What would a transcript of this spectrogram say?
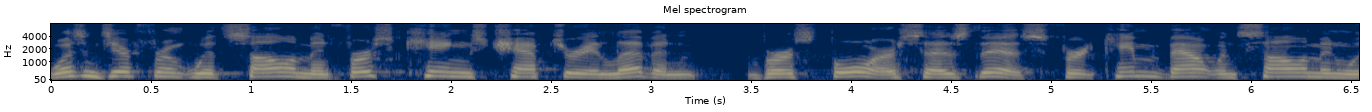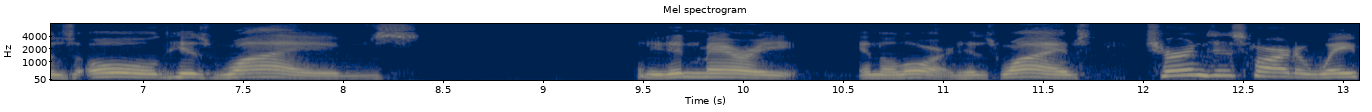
Wasn't different with Solomon. 1 Kings chapter 11, verse 4 says this For it came about when Solomon was old, his wives, and he didn't marry in the Lord, his wives turned his heart away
